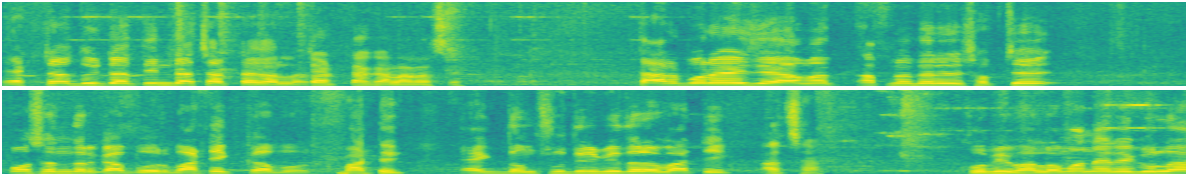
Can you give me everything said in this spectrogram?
একটা দুইটা তিনটা চারটা কালার চারটা কালার আছে। তারপরে এই যে আমার আপনাদের সবচেয়ে পছন্দের কাপড় বাটিক কাপড়। বাটিক? একদম সুতির ভিতরে বাটিক। আচ্ছা। খুবই ভালো মানের এগুলা।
